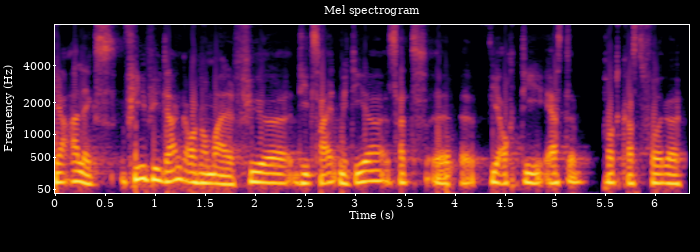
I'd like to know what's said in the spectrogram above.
Ja, Alex, vielen, vielen Dank auch nochmal für die Zeit mit dir. Es hat, äh, wie auch die erste Podcast-Folge,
